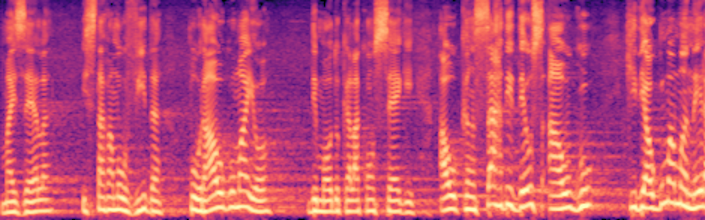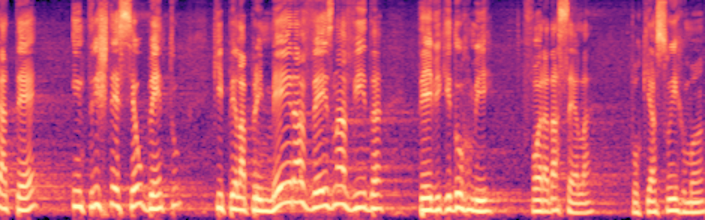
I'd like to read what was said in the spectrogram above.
mas ela estava movida por algo maior, de modo que ela consegue alcançar de Deus algo que de alguma maneira até entristeceu Bento, que pela primeira vez na vida teve que dormir fora da cela, porque a sua irmã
